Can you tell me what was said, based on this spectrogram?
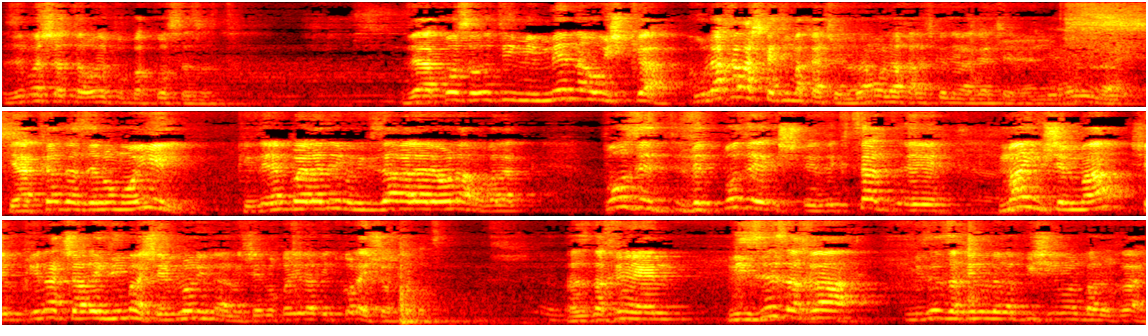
זה מה שאתה רואה פה בכוס הזאת. והכוס הזאת ממנה הוא השקע. כי הוא לא יכול להשקעת עם הכד שלו, למה הוא לא יכול להשקעת עם הכד שלו? כי הכד הזה לא מועיל, כי אין פה ילדים ונגזר עליה לעולם, אבל פה זה, זה, פה זה, זה קצת אה, מים של מה? של מבחינת שערי דמעה, שהם לא ננעלו, שהם יכולים להביא את כל האישות שאתה רוצה. אז לכן, מזה זכה, מזה זכינו לרבי שמעון בר יוחאי.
